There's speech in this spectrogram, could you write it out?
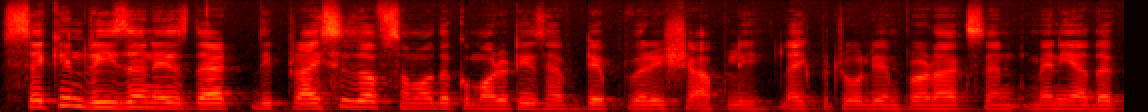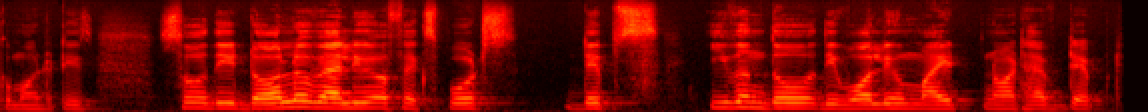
Second reason is that the prices of some of the commodities have dipped very sharply, like petroleum products and many other commodities. So the dollar value of exports dips even though the volume might not have dipped.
